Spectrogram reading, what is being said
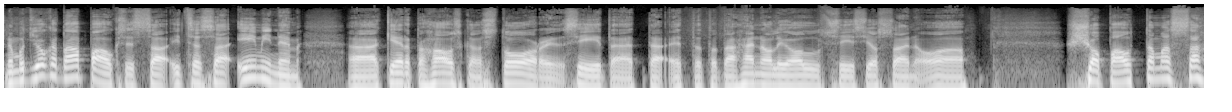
No mutta joka tapauksessa itse asiassa Eminem äh, kertoi hauskan storin siitä, että, että tota, hän oli ollut siis jossain äh, shopauttamassa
